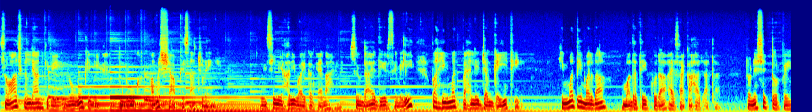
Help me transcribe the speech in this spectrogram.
समाज कल्याण के लिए, लोगों के लिए तो लोग अवश्य आपके साथ जुड़ेंगे। तो इसीलिए हरि भाई का कहना है, सुविधाएँ देर से मिली, पर हिम्मत पहले जग गई थी। हिम्मत ए मर्दा, मदद ए खुदा, ऐसा कहा जाता। तो निश्चित तौर पे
